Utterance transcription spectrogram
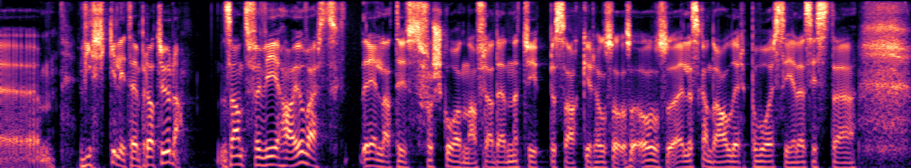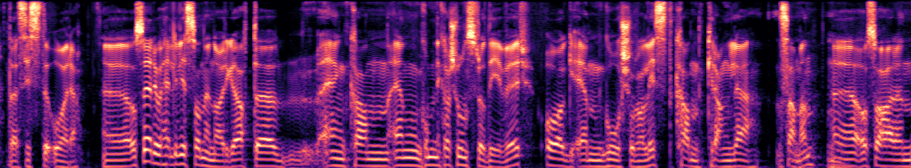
øh, virkelig temperatur, da. For vi har jo vært relativt forskåna fra denne type saker eller skandaler på vår side de siste, de siste åra. Eh, og så er det jo heldigvis sånn i Norge at eh, en, kan, en kommunikasjonsrådgiver og en god journalist kan krangle sammen, mm. Eh, og så har en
